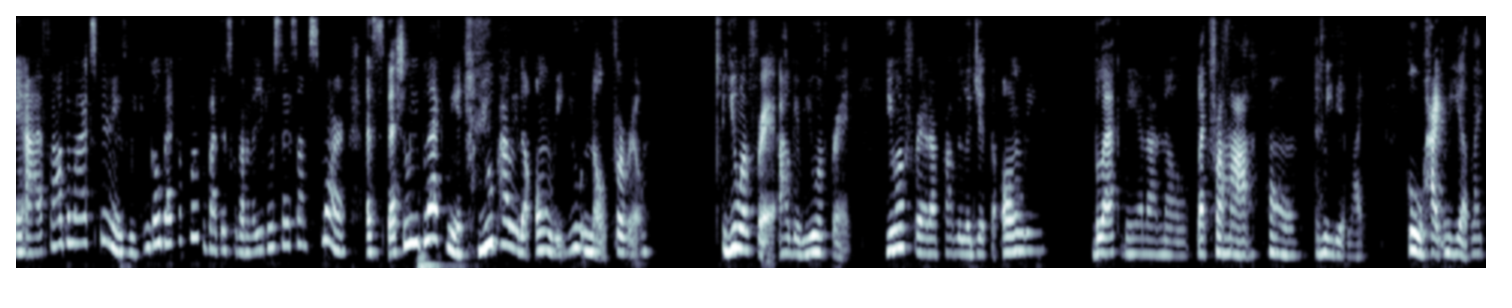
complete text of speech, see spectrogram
And I have found in my experience, we can go back and forth about this because I know you're going to say something smart, especially black men. You probably the only, you know, for real. You and Fred, I'll give you and Fred. You and Fred are probably legit the only black men I know, like from my home immediate life, who hype me up. Like,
